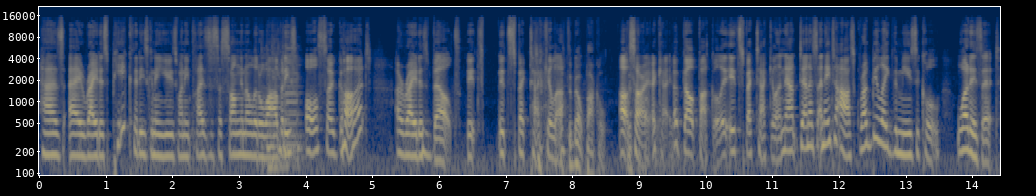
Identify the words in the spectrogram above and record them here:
has a Raiders pick that he's going to use when he plays us a song in a little while, but he's also got a Raiders belt. It's it's spectacular. The belt buckle. Oh, Just sorry. buckle, Okay, yeah. a belt buckle. It- It's spectacular. Now, Denis, I need to ask: Rugby League the musical. What is it?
